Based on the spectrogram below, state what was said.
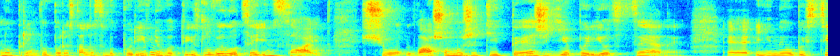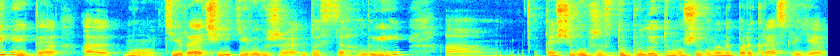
ну прям ви перестали себе порівнювати і зловили цей інсайт, що у вашому житті теж є період сцени. Е, І не обесцінюйте е, ну, ті речі, які ви вже досягли, те, що ви вже здобули, тому що воно не перекреслює,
